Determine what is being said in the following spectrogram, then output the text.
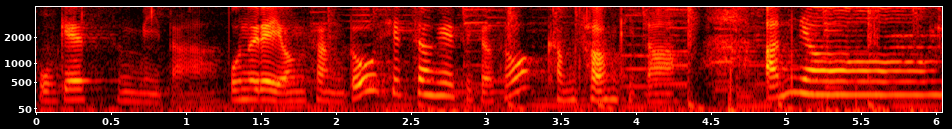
오겠습니다. 오늘의 영상도 시청해 주셔서 감사합니다. 안녕.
